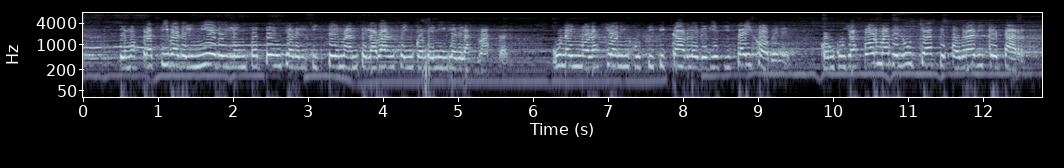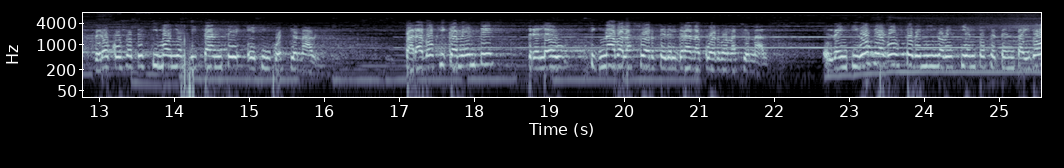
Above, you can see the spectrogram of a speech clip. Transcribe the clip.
demostrativa del miedo y la impotencia del sistema ante el avance incontenible de las masas. Una inmolación injustificable de 16 jóvenes, con cuyas formas de lucha se podrá discrepar, pero cuyo testimonio militante es incuestionable. Paradójicamente, Trelew signaba la suerte del Gran Acuerdo Nacional. El 22 de agosto de 1972,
